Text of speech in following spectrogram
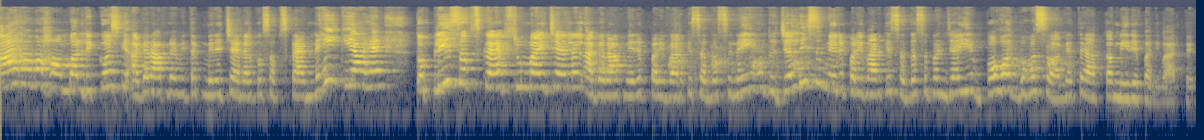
I have a humble request कि अगर आपने अभी तक मेरे चैनल को सब्सक्राइब नहीं किया है तो please subscribe to my channel अगर आप मेरे परिवार के सदस्य नहीं हो तो जल्दी से मेरे परिवार के सदस्य बन जाइए। बहुत बहुत स्वागत है आपका मेरे परिवार पे।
